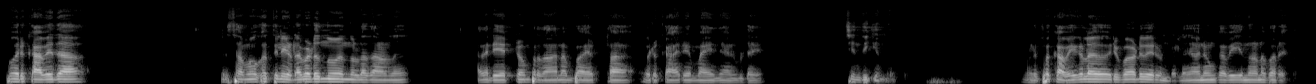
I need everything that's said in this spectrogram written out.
ഇപ്പോൾ ഒരു കവിത ഒരു സമൂഹത്തിൽ ഇടപെടുന്നു എന്നുള്ളതാണ് അതിന്റെ ഏറ്റവും പ്രധാനപ്പെട്ട ഒരു കാര്യമായി ഞാൻ ഇവിടെ ചിന്തിക്കുന്നത്. നമ്മളിപ്പോൾ കവികൾ ഒരുപാട് പേരുണ്ടല്ലോ ഞാനും കവി എന്നാണ് പറയുന്നത്.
